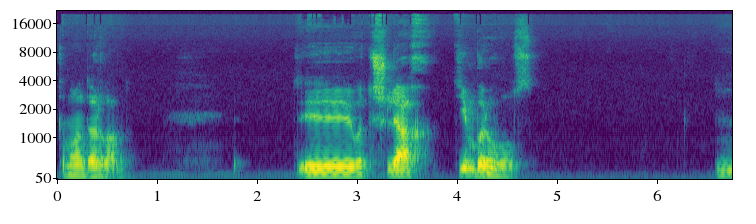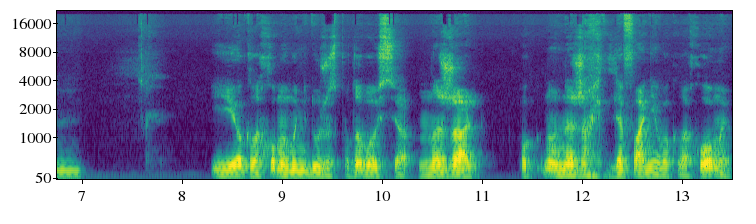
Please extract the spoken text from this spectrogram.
команда Орландо. Е, От шлях Timberwolves і Оклахоми мені дуже сподобався. На жаль, ну, на жаль, для фанів Оклахоми.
